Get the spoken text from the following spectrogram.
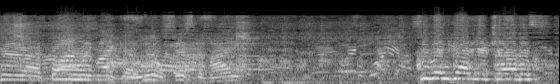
you're following like a little system, right? See what you got here, Travis?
